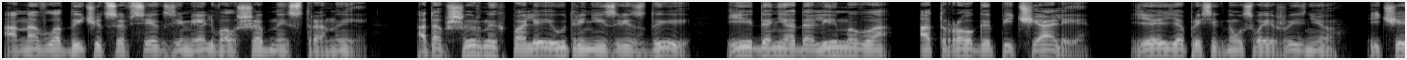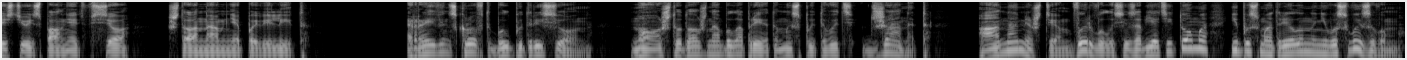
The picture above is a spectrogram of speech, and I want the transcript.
Она владычица всех земель волшебной страны, от обширных полей утренней звезды и до неодолимого отрога печали. Ей я присягнул своей жизнью и честью исполнять все, что она мне повелит. Рейвенскрофт был потрясен, но что должна была при этом испытывать Джанет? А она меж тем вырвалась из объятий Тома и посмотрела на него с вызовом.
